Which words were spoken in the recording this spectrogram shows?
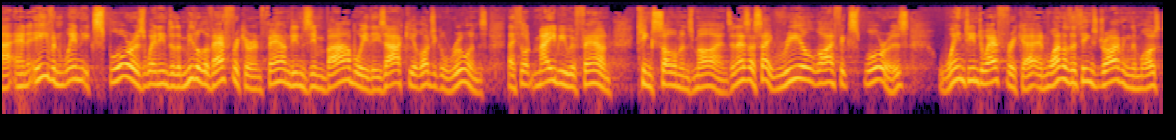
Uh, and even when explorers went into the middle of Africa and found in Zimbabwe these archaeological ruins, they thought maybe we've found King Solomon's mines. And as I say, real life explorers went into Africa, and one of the things driving them was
